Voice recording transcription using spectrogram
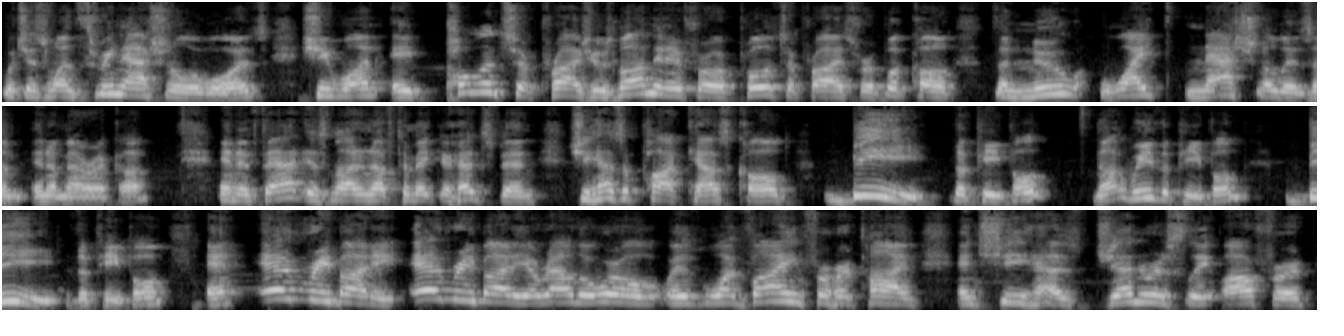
which has won three national awards. She won a Pulitzer Prize. She was nominated for a Pulitzer Prize for a book called The New White Nationalism in America. And if that is not enough to make your head spin, she has a podcast called Be the People, not We the People, be the people. And everybody, everybody around the world is vying for her time. And she has generously offered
